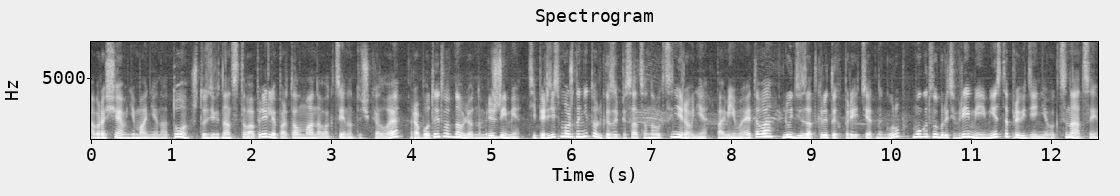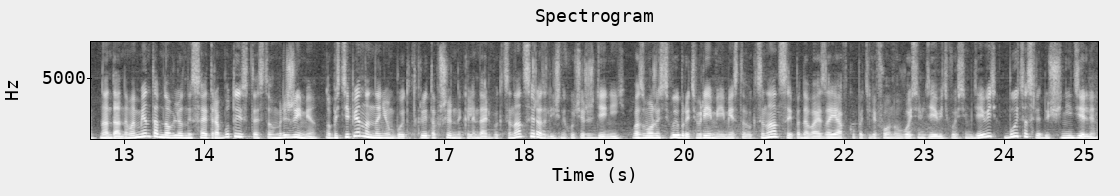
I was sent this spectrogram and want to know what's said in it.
Обращаем внимание на то, что с 19 апреля портал manovakcina.lv работает в обновленном режиме. Теперь здесь можно не только записаться на вакцинирование, Помимо этого, люди из открытых приоритетных групп могут выбрать время и место проведения вакцинации. На данный момент обновленный сайт работает в тестовом режиме, но постепенно на нем будет открыт обширный календарь вакцинации различных учреждений. Возможность выбрать время и место вакцинации, подавая заявку по телефону 8989, будет со следующей недели,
